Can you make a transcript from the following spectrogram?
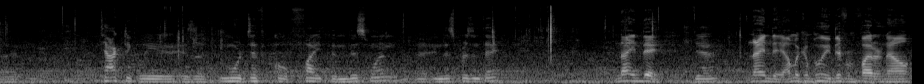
Uh, tactically is a more difficult fight than this one uh, in this present day? Night and day. Yeah nine day. I'm a completely different fighter now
